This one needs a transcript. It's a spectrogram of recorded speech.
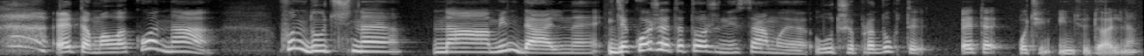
это молоко на фундучное, на миндальное. Для кожи это тоже не самые лучшие продукты, это очень индивидуально.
